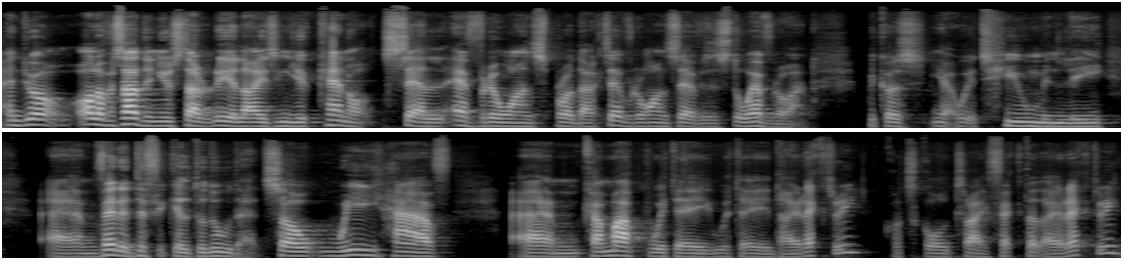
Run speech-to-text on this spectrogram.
And all of a sudden, you start realizing you cannot sell everyone's products, everyone's services to everyone, because you know it's humanly um, very difficult to do that. So we have um, come up with a with a directory, what's called Trifecta directory,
